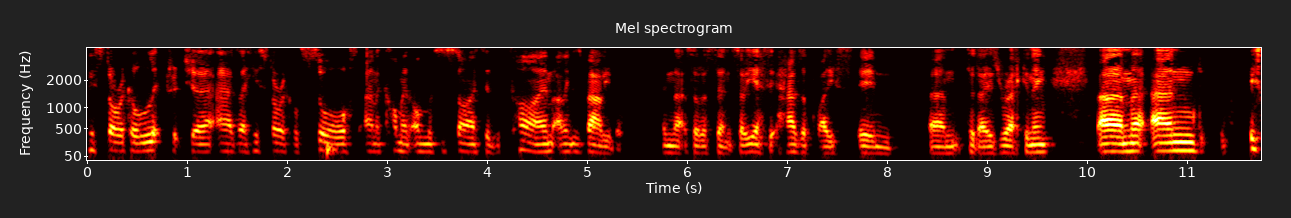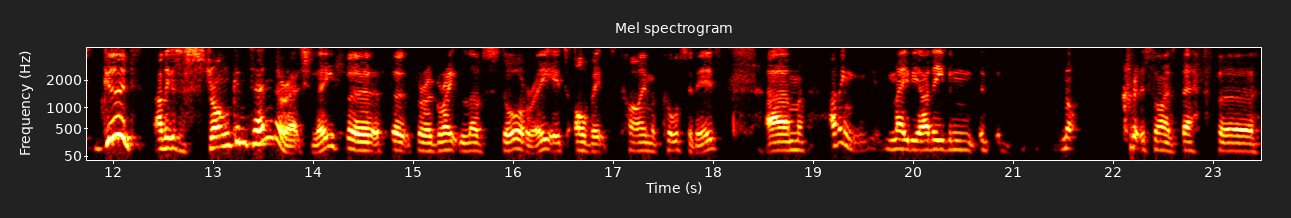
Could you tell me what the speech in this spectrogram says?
historical literature as a historical source and a comment on the society of the time, I think it's valuable in that sort of sense. So yes, it has a place in um, today's reckoning, um, and it's good. I think it's a strong contender actually for, for, for a great love story. It's of its time, of course it is. Um, I think maybe I'd even not criticise Beth for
